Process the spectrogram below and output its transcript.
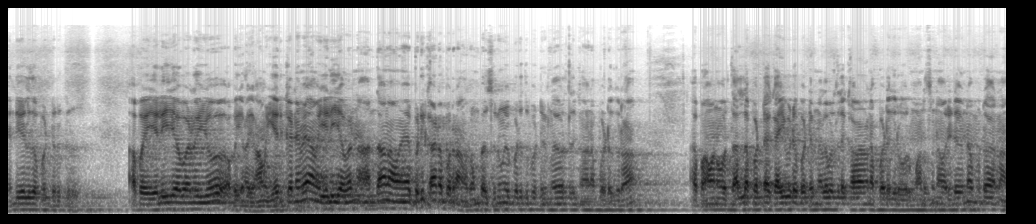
என்று எழுதப்பட்டிருக்கிறது. அப்போ எளியவனையோ அப்போ அவன் ஏற்கனவே அவன் எளியவன் தான் அவன் எப்படி காணப்படுறான்? ரொம்ப சிறுமைப்படுத்தப்பட்ட நிலவரத்தில் காணப்படுகிறான். அப்போ அவன் ஒரு தள்ளப்பட்ட கைவிடப்பட்ட நிலவரத்தில் காணப்படுகிற ஒரு மனுஷன் அவரிடம் என்ன பண்ணுறாருனா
